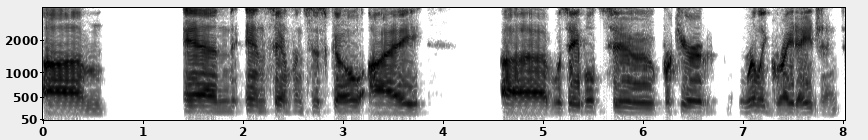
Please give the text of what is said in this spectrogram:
Um, and in San Francisco, I uh, was able to procure a really great agent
